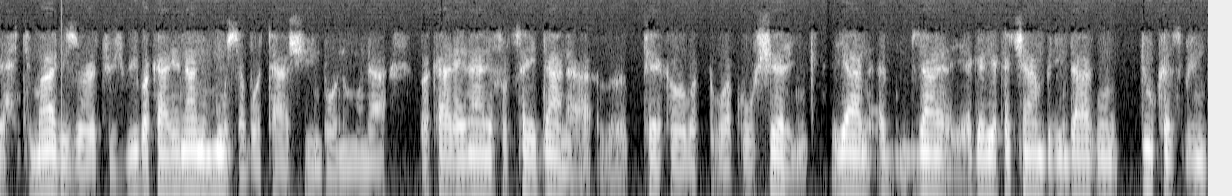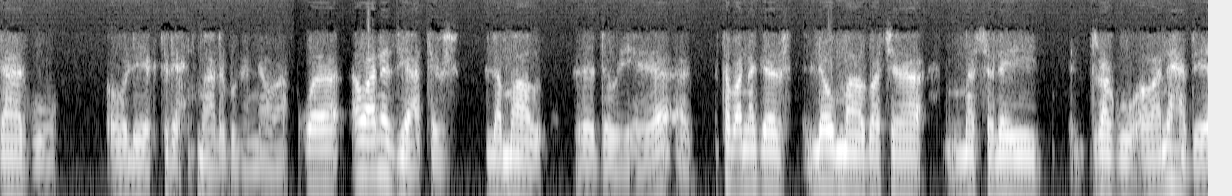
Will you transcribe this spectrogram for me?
ئیحتیمالی زۆرە توشبی بەکارهێنانی مووسە بۆ تاشین بۆ نمونە بەکارهێنانی فڵچەی دانە پێکەوە وەکو شێرینگ یان ئەگەر یەکە چیان بریندار بوون دوو کەس بریندار بوو ئەوە لە یەکتر احتمالە بگرنەوە و ئەوانە زیاتر لە ماڵ دەوری هەیە تەبان ئەگەر لەو ماڵ باچە مەسلەی دراگ و ئەوانە هەبێ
